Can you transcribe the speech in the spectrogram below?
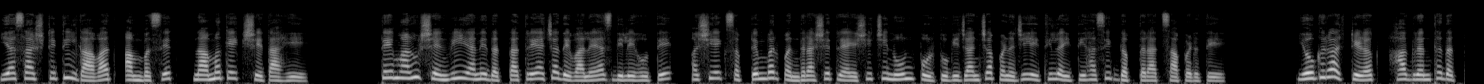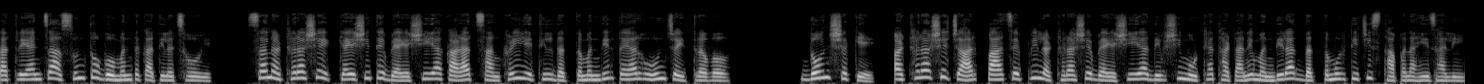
या साष्टीतील गावात आंबसेत नामक एक शेत आहे. ते माळू शेणवी याने दत्तात्रेयाच्या देवालयास दिले होते अशी एक सप्टेंबर पंधराशे त्र्याऐंशीची नोंद पोर्तुगीजांच्या पणजी येथील ऐतिहासिक दप्तरात सापडते. योगराज टिळक हा ग्रंथ दत्तात्रेयांचा असून तो गोमंतकातीलच होय. सन अठराशे एक्क्याऐंशी ते ब्याऐंशी या काळात सांखळी येथील दत्तमंदिर तयार होऊन चैत्र व दोन शके अठराशे चार पाच एप्रिल अठराशे ब्याऐंशी या दिवशी मोठ्या थाटाने मंदिरात दत्तमूर्तीची स्थापनाही झाली.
